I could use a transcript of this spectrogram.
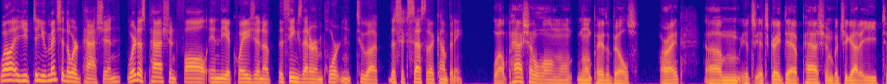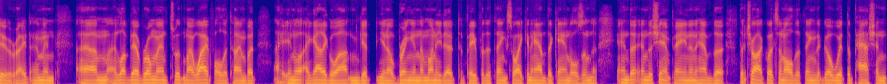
Well you you mentioned the word passion. Where does passion fall in the equation of the things that are important to uh, the success of the company? Well passion alone won't won't pay the bills. All right um, it's it's great to have passion, but you got to eat too, right? I mean, um, I love to have romance with my wife all the time, but I, you know, I got to go out and get, you know, bring in the money to, to pay for the things so I can have the candles and the and the and the champagne and have the the chocolates and all the things that go with the passion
